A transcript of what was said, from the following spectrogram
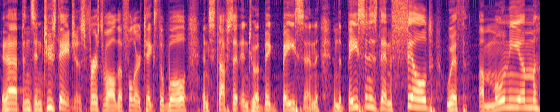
It happens in two stages. First of all, the fuller takes the wool and stuffs it into a big basin, and the basin is then filled with ammonium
